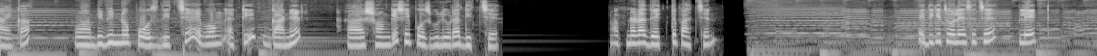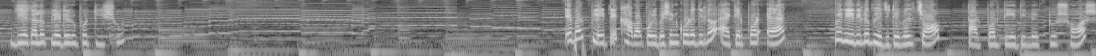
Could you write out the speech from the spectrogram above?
নায়িকা বিভিন্ন পোজ দিচ্ছে এবং একটি গানের সঙ্গে সেই পোজগুলি ওরা দিচ্ছে। আপনারা দেখতে পাচ্ছেন এদিকে চলে এসেছে প্লেট। দিয়ে গেল প্লেটের উপর টিস্যু। এবার প্লেটে খাবার পরিবেশন করে দিল। একের পর এক দিয়ে দিল ভেজিটেবল চপ, তারপর দিয়ে দিল একটু সস,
